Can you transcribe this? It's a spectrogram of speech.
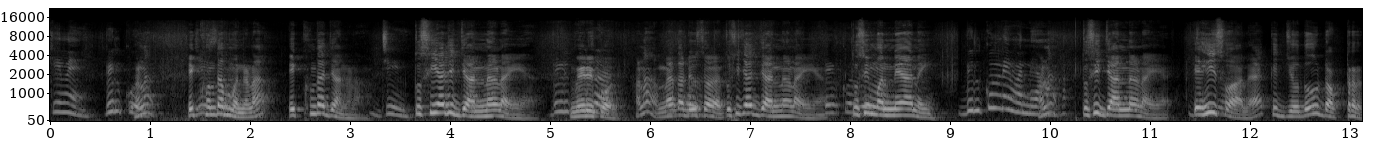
ਕਿਵੇਂ? ਬਿਲਕੁਲ। ਹਨਾ? ਇੱਕ ਹੁੰਦਾ ਮੰਨਣਾ ਇੱਕ ਹੁੰਦਾ ਜਾਣਨਾ ਜੀ। ਤੁਸੀਂ ਅੱਜ ਜਾਣਨ ਆਏ ਆ ਮੇਰੇ। ਕੋਲ ਹਨਾ? ਮੈਂ ਤੁਹਾਡੇ ਉਸ ਤੁਸੀਂ ਅੱਜ ਜਾਣਨ ਆਏ ਆ ਤੁਸੀਂ ਮੰਨਿਆ ਨਹੀਂ। ਬਿਲਕੁਲ ਨਹੀਂ ਮੰਨਿਆ। ਹਨਾ? ਤੁਸੀਂ ਜਾਣਨ ਆਏ ਆ। ਇਹੀ ਸਵਾਲ ਹੈ ਕਿ ਜਦੋਂ ਡਾਕਟਰ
